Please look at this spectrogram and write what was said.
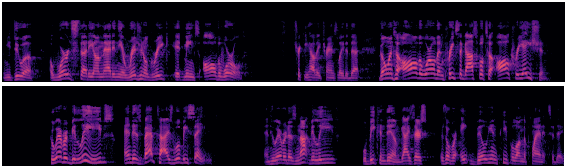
When you do a, a word study on that in the original Greek, it means all the world. It's tricky how they translated that. Go into all the world and preach the gospel to all creation. Whoever believes and is baptized will be saved. And whoever does not believe will be condemned. Guys, there's, there's over 8 billion people on the planet today.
